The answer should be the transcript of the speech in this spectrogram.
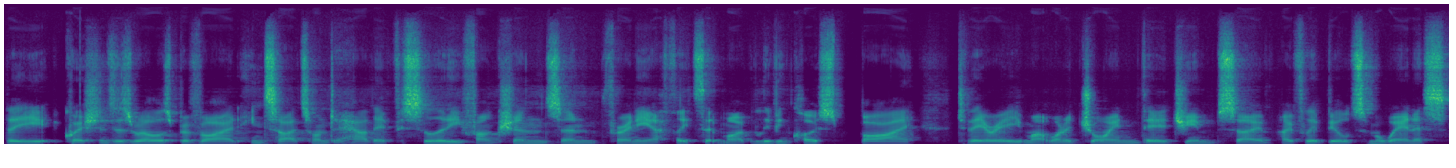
the questions as well as provide insights onto how their facility functions and for any athletes that might be living close by to the area you might want to join their gym so hopefully it builds some awareness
